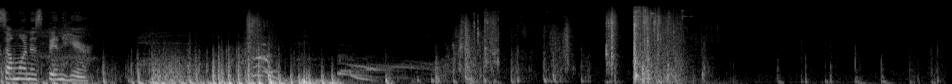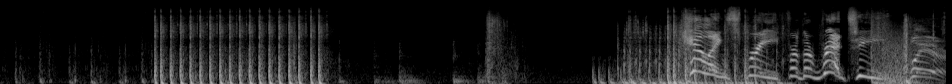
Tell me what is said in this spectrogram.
Someone has been here. Killing spree for the red team! Clear!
